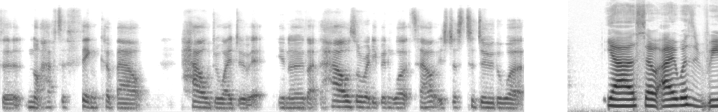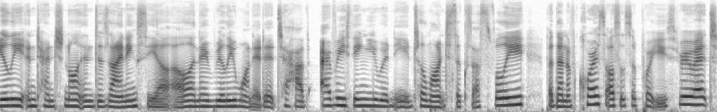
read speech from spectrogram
to not have to think about how do I do it? You know, like the how's already been worked out. It's just to do the work. Yeah, so I was really intentional in designing CLL and I really wanted it to have everything you would need to launch successfully, but then, of course, also support you through it.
